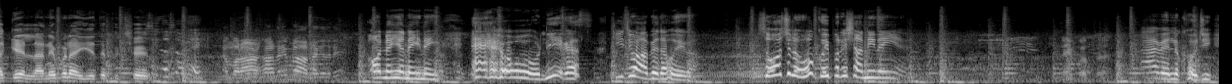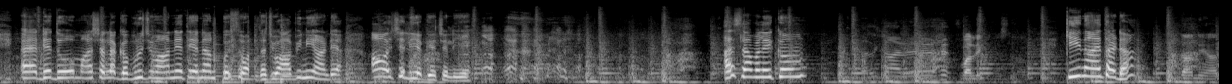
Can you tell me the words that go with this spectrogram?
ਅੱਗੇ ਅੱਲਾ ਨੇ ਬਣਾਈ ਹੈ ਤੇ ਪਿੱਛੇ ਇਮਰਾਨ ਖਾਨ ਨੇ ਬਣਾ ਕਿਧਰੇ? ਉਹ ਨਹੀਂ ਨਹੀਂ ਨਹੀਂ। ਇਹ ਉਹ ਨਹੀਂ ਹੈਗਾ। ਕੀ ਜਵਾਬ ਇਹਦਾ ਹੋਏਗਾ? ਸੋਚ ਲਓ ਕੋਈ ਪਰੇਸ਼ਾਨੀ ਨਹੀਂ ਹੈ। ਨਹੀਂ ਪਤਾ। ਐ ਵੇ ਲਿਖੋ ਜੀ। ਐਡੇ ਦੋ ਮਾਸ਼ਾਅੱਲਾ ਗੱਭਰੂ ਜਵਾਨ ਨੇ ਤੇ ਇਹਨਾਂ ਨੂੰ ਕੋਈ ਸਵਾਲ ਦਾ ਜਵਾਬ ਹੀ ਨਹੀਂ ਆਂਡਿਆ ਆਓ ਚਲਿਏ ਅੱਗੇ ਚਲਿਏ। ਅਸਲਾਮ ਵਾਲੇਕੁਮ ਵਾਲੇਕੁਮ ਅਸਲਾਮ ਕੀ ਨਾਂ ਹੈ ਤੁਹਾਡਾ? ਦਾਨਿਆਲ।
